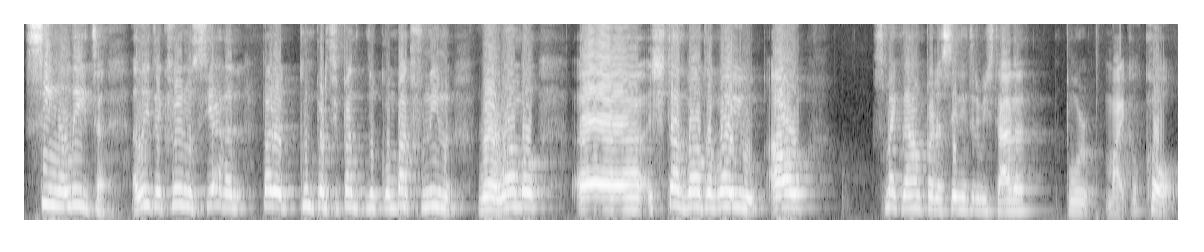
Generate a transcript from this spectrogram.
Sim, a Lita. A Lita que foi anunciada para, como participante no combate feminino Royal Rumble uh, está de volta. Veio ao SmackDown para ser entrevistada por Michael Cole.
